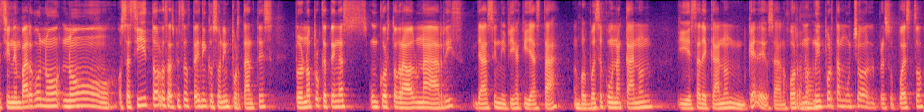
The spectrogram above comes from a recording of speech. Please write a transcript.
sin embargo, no, no, o sea, sí, todos los aspectos técnicos son importantes, pero no porque tengas un corto grabado, una ARRIS, ya significa que ya está. A lo mejor puede ser con una Canon y esa de Canon quede. O sea, a lo mejor no, importa mucho el presupuesto,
